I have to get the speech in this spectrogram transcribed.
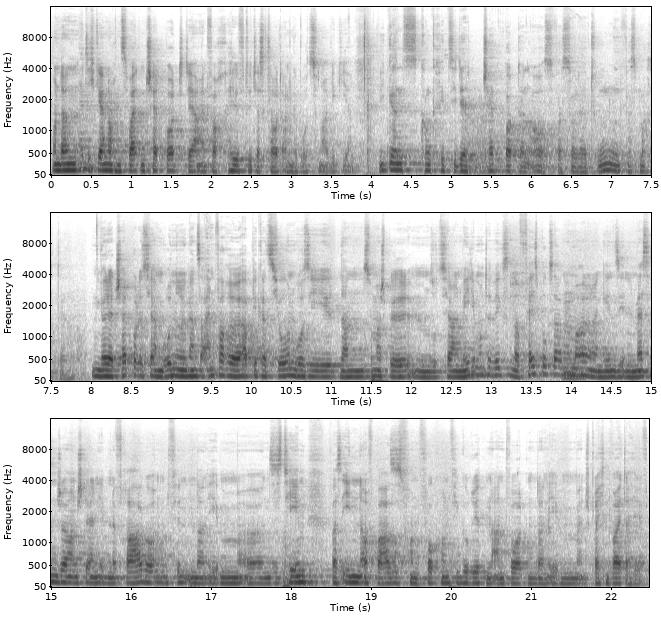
Und dann hätte ich gerne noch einen zweiten Chatbot, der einfach hilft, durch das Cloud-Angebot zu navigieren. Wie ganz konkret sieht der Chatbot dann aus? Was soll er tun und was macht er? Ja, der Chatbot ist ja im Grunde eine ganz einfache Applikation, wo Sie dann zum Beispiel im sozialen Medium unterwegs sind, auf Facebook sagen wir mhm. mal, und dann gehen Sie in den Messenger und stellen eben eine Frage und finden dann eben äh, ein System, was Ihnen auf Basis von vorkonfigurierten Antworten dann eben entsprechend weiterhilft.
